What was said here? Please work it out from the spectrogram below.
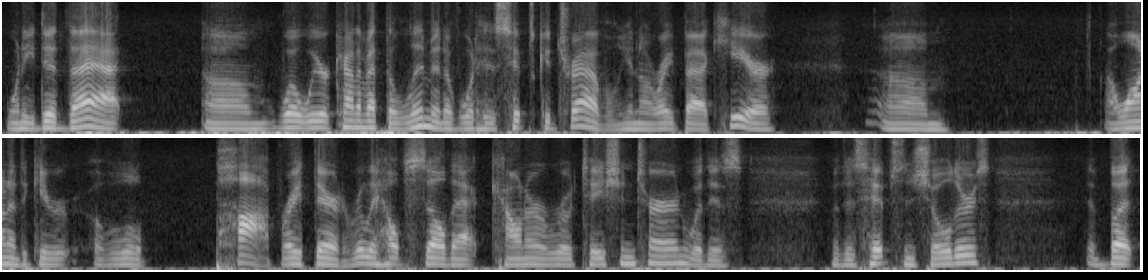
When he did that, um, well, we were kind of at the limit of what his hips could travel. You know, right back here, um, I wanted to give a little pop right there to really help sell that counter rotation turn with his with his hips and shoulders. But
